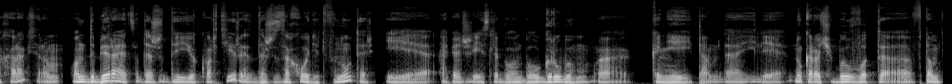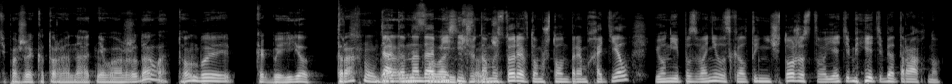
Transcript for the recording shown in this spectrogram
характером, он добирается даже до ее квартиры, даже заходит внутрь. И, опять же, если бы он был грубым э, к ней там, да, или, ну, короче, был вот э, в том типаже, который она от него ожидала, то он бы как бы ее трахнул, Да, да, там надо объяснить, что там история в том, что он прям хотел, и он ей позвонил и сказал, ты ничтожество, я, тебе, я тебя трахну.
